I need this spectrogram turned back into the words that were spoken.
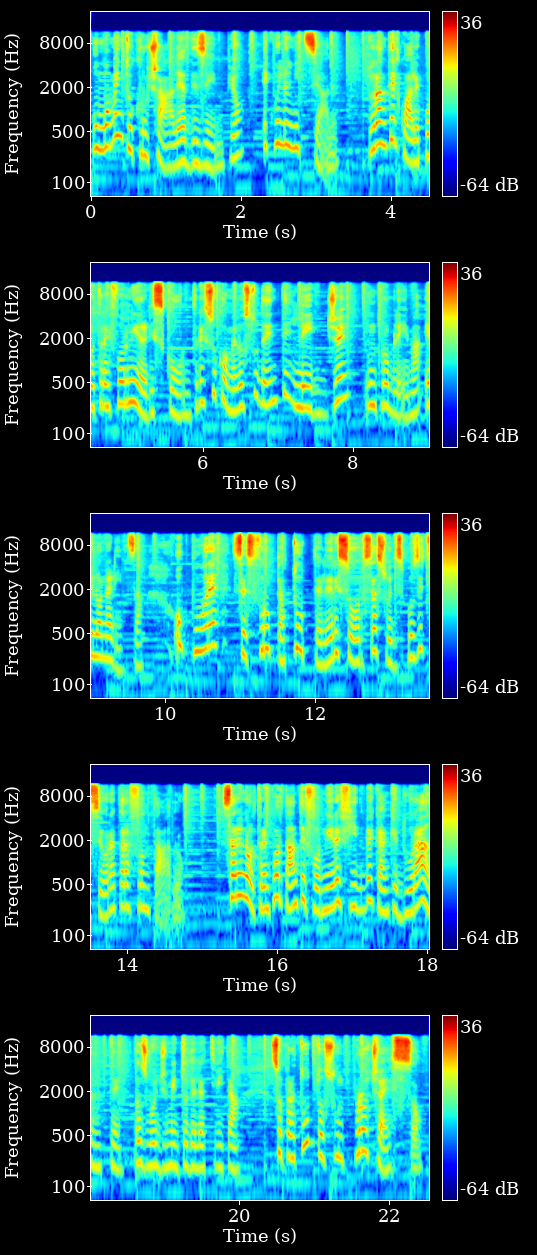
Un momento cruciale, ad esempio, è quello iniziale, durante il quale potrei fornire riscontri su come lo studente legge un problema e lo analizza, oppure se sfrutta tutte le risorse a sua disposizione per affrontarlo. Sarà inoltre importante fornire feedback anche durante lo svolgimento delle attività, soprattutto sul processo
